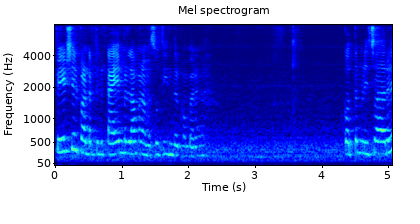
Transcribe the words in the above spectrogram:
ஃபேஷியல் பண்ணுறதுக்கு டைம் இல்லாமல் நம்ம சுற்றி இருந்திருக்கோம் பாருங்கள் கொத்தமல்லி சாறு.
